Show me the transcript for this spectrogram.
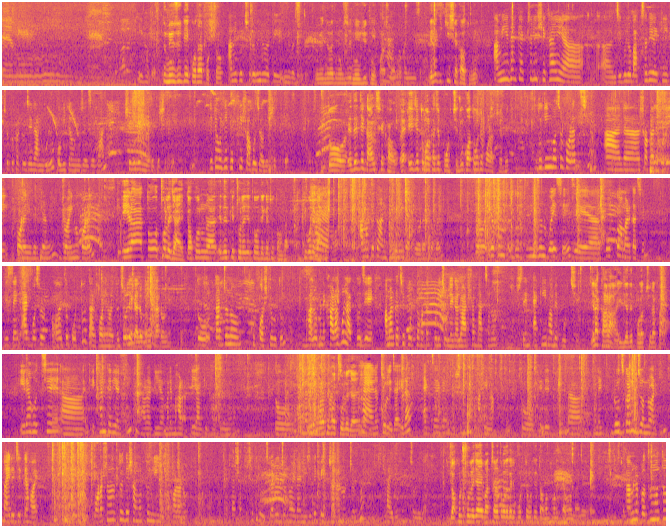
এইভাবে তো মিউজিক নিয়ে কোথায় পড়ছো? আমি পড়ছি রবীন্দ্রভারতী ইউনিভার্সিটি রবীন্দ্রনাথ মিউজিক নিয়ে হ্যাঁ পড়াশোনা করছ। মিউজিক এদেরকে কি শেখাও তুমি? আমি এদেরকে অ্যাকচুয়ালি শেখাই যেগুলো বাচ্চাদের আর কি ছোটোখাটো যে গানগুলো কবিতা অনুযায়ী যে গান সেগুলো আমি ওদেরকে শেখাই। যেটা ওদের পক্ষে সহজ হবে শিখতে। তো এদের যে গান শেখাও এই যে তোমার কাছে পড়ছে তুমি কত বছর পড়াচ্ছ এদের? দু তিন বছর পড়াচ্ছি আর সকালে করেই পড়াই এদেরকে আমি ড্রয়িংও করাই। তো এরা তো চলে যায় তখন এদেরকে চলে যেতে দেখেছ তোমরা? কি বলে ডাকে হ্যাঁ তোমার আমাকে তো আন্টি বলেই ডাকে ওরা সবাই। তো এরকম দু তিনজন হয়েছে যে পড়তো আমার কাছে। রিসেন্ট এক বছর হয়তো পড়তো তারপরে হয়তো চলে গেল কোনো কারণে। তো তার জন্য খুব কষ্ট হতো। ভালো মানে খারাপও লাগতো যে আমার কাছে পড়তে হঠাৎ করে চলে গেল আর সব বাচ্চারাও সেম একইভাবে পড়ছে। এরা কারা? এই যাদের পড়াচ্ছ এরা কারা? এরা হচ্ছে আহ, এখানকারই আর কি ভাড়াটিয়া মানে ভাড়াতেই আর কি থাকে এনারা। তো ভাড়া থেকে চলে যায় হ্যাঁ এরা চলে যায়। এরা এক জায়গায় বেশি দিন থাকে না। তো এদের মানে রোজগারের জন্য আর কি বাইরে যেতে হয়। পড়াশোনার তো এদের সামর্থ্য নেই করানোর। তার সাথে সাথে রোজগারের জন্য এরা নিজেদের পেট চালানোর জন্য বাইরে চলে যায়। যখন চলে যায় বাচ্চারা তোমাদের কাছে পড়তে পড়তে তখন তোমার কেমন লাগে? আমরা প্রথমত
